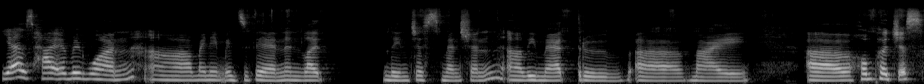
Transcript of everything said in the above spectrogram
Yes, hi everyone. Uh, my name is Vin, and like Lynn just mentioned, uh, we met through uh, my uh, home purchase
